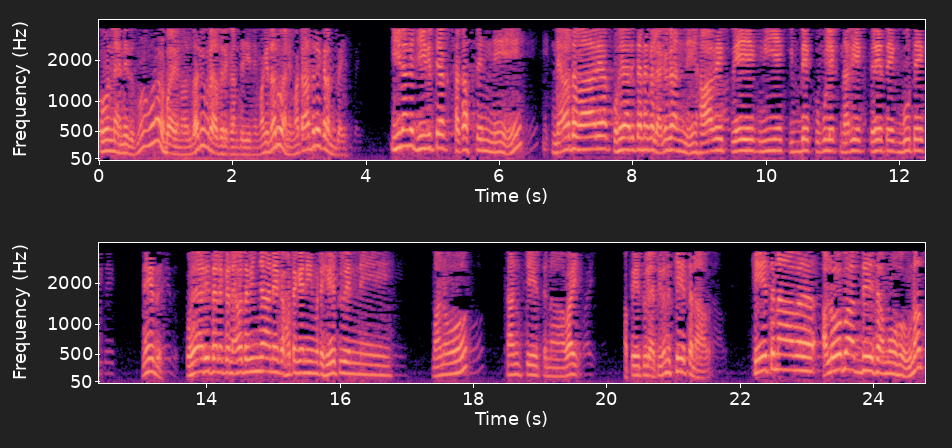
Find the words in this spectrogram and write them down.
ඕනේ නෑ නේද? මොන මොනවද බය වෙනවද? දරුවෙකුට ආදරය කරන්න තියෙන්නේ. මගේ දරුවානේ මට ආදරය කරන්න බෑ. ඊළඟ ජීවිතයක් සකස් වෙන්නේ නැවත වාරයක් කොහේ හරි තැනක läගගන්නේ හාවෙක්, වේයෙක්, මීයෙක්, ඉබ්බෙක්, කුකුලෙක්, නරියෙක්, පෙරේතෙක්, භූතෙක් නේද? කොහේ හරි තැනක නැවත විඥානයක හට ගැනීමට හේතු වෙන්නේ මනෝ සංචේතනාවයි. අපේ තුල ඇතිවන චේතනාව. චේතනාව අලෝභ අද්වේෂ අමෝහ වුණොත්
